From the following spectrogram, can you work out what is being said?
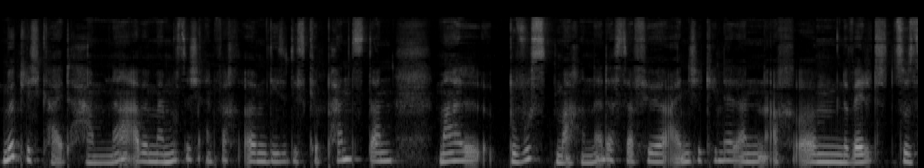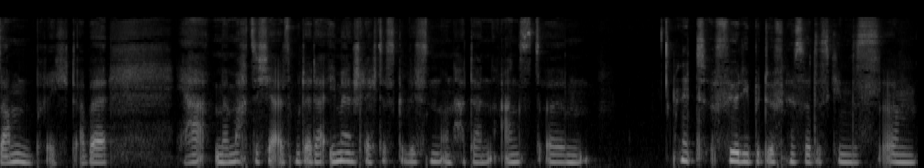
Möglichkeit haben, ne? aber man muss sich einfach ähm, diese Diskrepanz dann mal bewusst machen, ne? dass da für einige Kinder dann auch ähm, eine Welt zusammenbricht. Aber ja, man macht sich ja als Mutter da immer ein schlechtes Gewissen und hat dann Angst, ähm, nicht für die Bedürfnisse des Kindes ähm,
